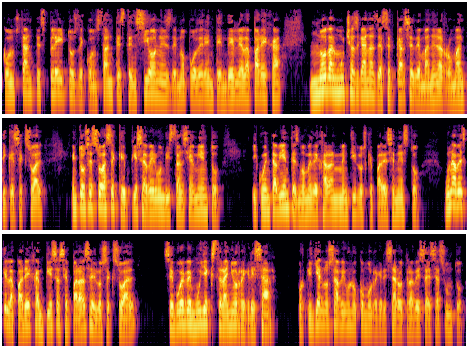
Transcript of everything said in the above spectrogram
constantes pleitos, de constantes tensiones, de no poder entenderle a la pareja, no dan muchas ganas de acercarse de manera romántica y sexual. Entonces eso hace que empiece a haber un distanciamiento. Y cuentavientes, no me dejarán mentir los que padecen esto. Una vez que la pareja empieza a separarse de lo sexual, se vuelve muy extraño regresar, porque ya no sabe uno cómo regresar otra vez a ese asunto,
